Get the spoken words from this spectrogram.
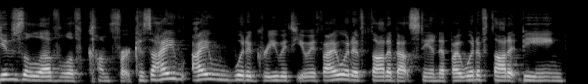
gives a level of comfort because i i would agree with you. If i would have thought about stand up i would have thought it being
